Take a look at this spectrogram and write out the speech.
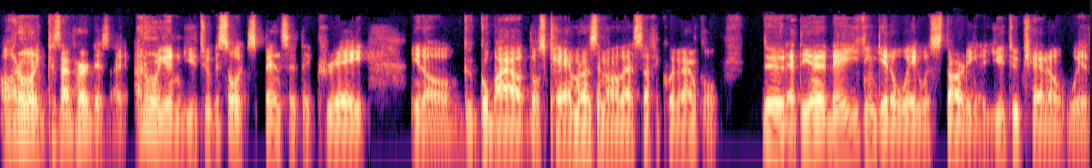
oh, I don't want to, because I've heard this. I, I don't want to get on YouTube. It's so expensive to create, you know, go, go, buy out those cameras and all that stuff, equipment. I'm cool. Dude, at the end of the day, you can get away with starting a YouTube channel with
